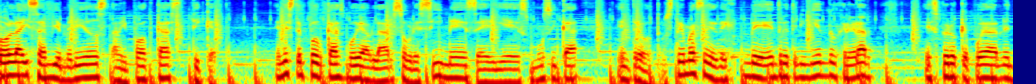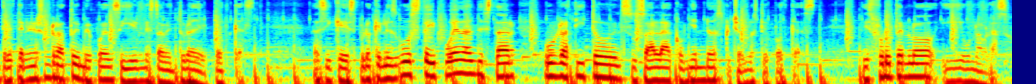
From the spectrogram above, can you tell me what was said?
Hola y sean bienvenidos a mi podcast Ticket. En este podcast voy a hablar sobre cine, series, música, entre otros temas de, entretenimiento en general. Espero que puedan entretenerse un rato y me puedan seguir en esta aventura del podcast. Así que espero que les guste y puedan estar un ratito en su sala comiendo, escuchando este podcast. Disfrútenlo y un abrazo.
